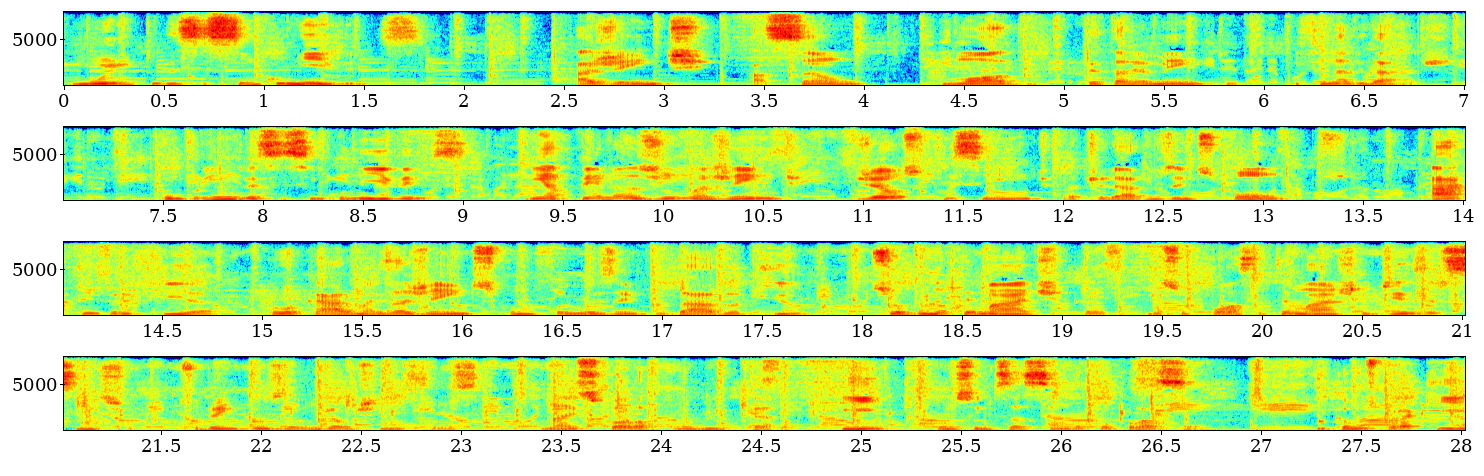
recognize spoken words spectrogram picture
muito desses cinco níveis: agente, ação, modo, detalhamento e finalidade. Cumprindo esses cinco níveis, em apenas um agente já é o suficiente para tirar 200 pontos. Há quem prefira colocar mais agentes, como foi o exemplo dado aqui, sobre uma temática, uma suposta temática de exercício sobre a inclusão de autistas na escola pública e conscientização da população. Ficamos por aqui,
